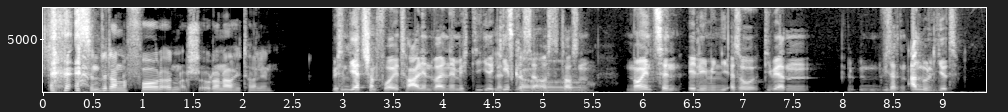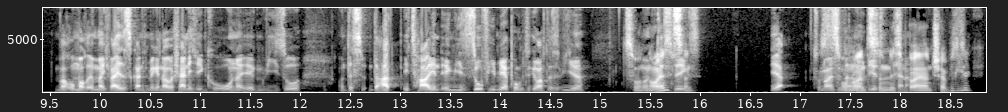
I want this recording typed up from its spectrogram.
sind wir dann noch vor oder nach Italien? Wir sind jetzt schon vor Italien, weil nämlich die Ergebnisse aus 2000 19 eliminiert, also die werden, wie gesagt, annulliert. Warum auch immer, ich weiß es gar nicht mehr genau, wahrscheinlich wegen Corona irgendwie so. Und das, da hat Italien irgendwie so viel mehr Punkte gemacht als wir. 2019? Deswegen, ja, 2019. 2019 nicht Bayern Champions League?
